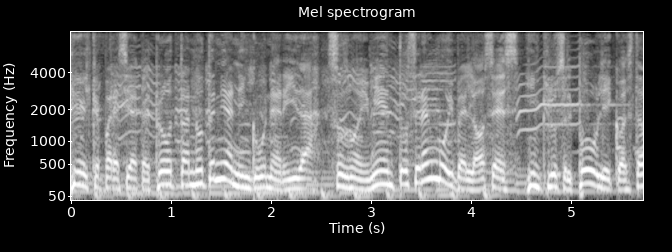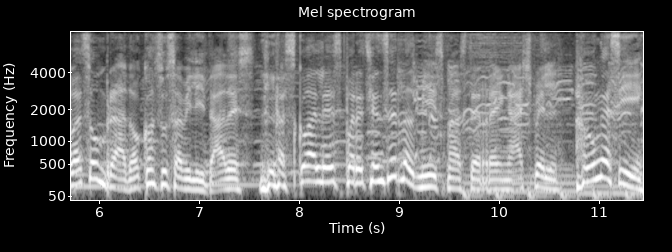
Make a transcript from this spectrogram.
en el que parecía que el prota no tenía ninguna herida. Sus movimientos eran muy veloces, incluso el público estaba asombrado con sus habilidades las cuales parecían ser las mismas de Ren Ashbel. Aún así,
